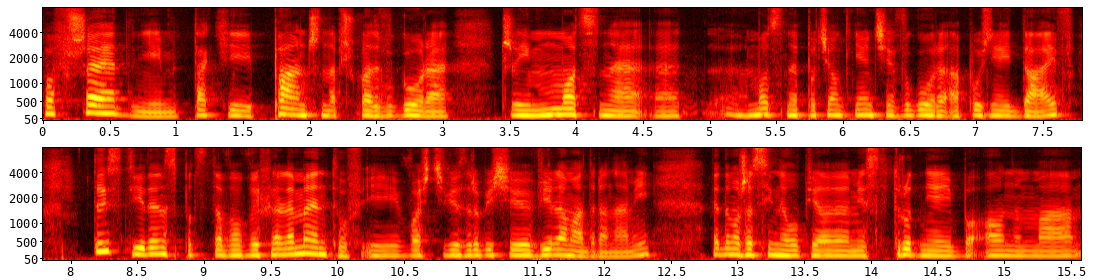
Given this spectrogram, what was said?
powszednim, taki punch na przykład w górę, czyli mocne, e, mocne pociągnięcie w górę, a później dive, to jest jeden z podstawowych elementów i właściwie zrobi się wieloma dronami. Wiadomo, że sineupiowym jest trudniej, bo on ma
